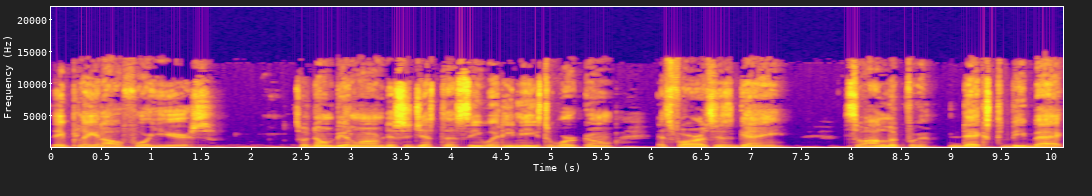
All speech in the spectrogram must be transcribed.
They played all four years. So don't be alarmed. This is just to see what he needs to work on as far as his game. So I look for Dex to be back.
